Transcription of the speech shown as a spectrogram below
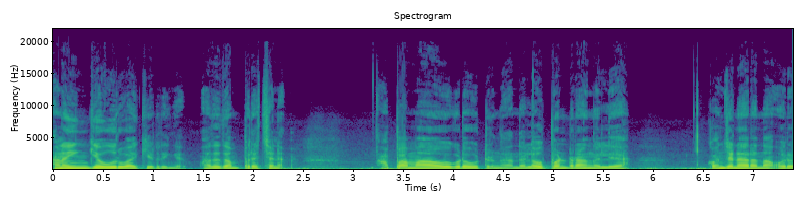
ஆனால் இங்கே உருவாக்கிடுறீங்க. அதுதான் பிரச்சனை. அப்பா அம்மாவை கூட விட்டுருங்க. அந்த லவ் பண்ணுறாங்க இல்லையா? கொஞ்ச நேரம் தான். ஒரு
